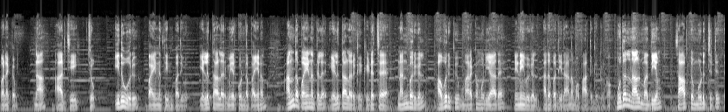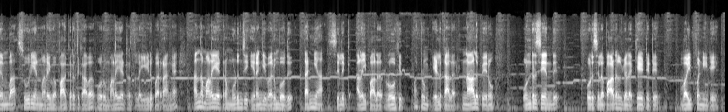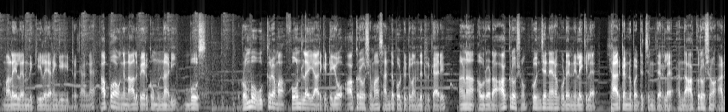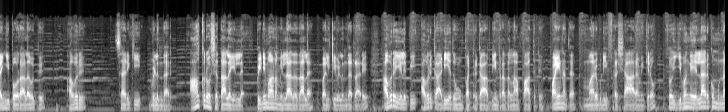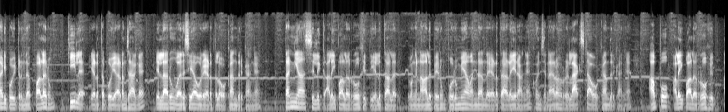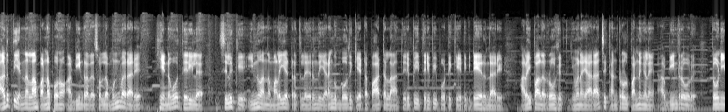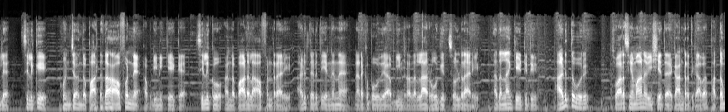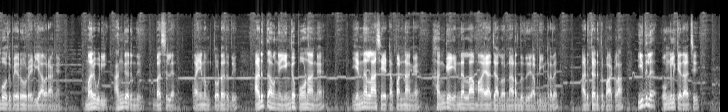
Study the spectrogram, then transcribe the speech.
வணக்கம். நான் RJ Joe இது ஒரு பயணத்தின் பதிவு. எழுத்தாளர் மேற்கொண்ட பயணம். அந்த பயணத்தில் எழுத்தாளருக்கு கிடைச்ச நண்பர்கள் அவருக்கு மறக்க முடியாத நினைவுகள். அதை பற்றி தான் நம்ம பார்த்துக்கிட்டு இருக்கோம். முதல் நாள் மதியம் சாப்பிட்டு முடிச்சிட்டு தெம்பா சூரியன் மறைவை பார்க்கறதுக்காக ஒரு மலையேற்றத்தில் ஈடுபடுறாங்க. அந்த மலையேற்றம் முடிஞ்சு இறங்கி வரும்போது தன்யா சிலுக் அழைப்பாளர் ரோஹித் மற்றும் எழுத்தாளர் நாலு பேரும் ஒன்று சேர்ந்து ஒரு சில பாடல்களை கேட்டுட்டு வைப் பண்ணிட்டே மலையிலேருந்து கீழே இறங்கிக்கிட்டு இருக்காங்க. அப்போது அவங்க நாலு பேருக்கும் முன்னாடி போஸ் ரொம்ப உக்கிரமாக ஃபோனில் யார்கிட்டேயோ ஆக்ரோஷமாக சண்டை போட்டுட்டு வந்துட்டுருக்காரு ஆனால் அவரோட ஆக்ரோஷம் கொஞ்ச நேரம் கூட நிலைக்கல. யார் கண்ணு பட்டுச்சுன்னு தெரில அந்த ஆக்ரோஷம் அடங்கி போகிற அளவுக்கு அவர் சறுக்கி விழுந்தார். ஆக்ரோஷத்தால் இல்லை. பிடிமானம் இல்லாததால் வலிக்கி விழுந்துடுறாரு. அவரை எழுப்பி அவருக்கு அடி எதுவும் பட்டிருக்கா? அப்படின்றதெல்லாம் பார்த்துட்டு பயணத்தை மறுபடி ஃப்ரெஷ்ஷாக ஆரம்பிக்கிறோம். ஸோ இவங்க எல்லாருக்கும் முன்னாடி போயிட்டு இருந்த பலரும் கீழே இடத்த போய் அடைஞ்சாங்க. எல்லாரும் வரிசையாக ஒரு இடத்துல உக்காந்துருக்காங்க. தன்யா சிலுக் அழைப்பாளர் ரோஹித் எழுத்தாளர். இவங்க நாலு பேரும் பொறுமையாக வந்து அந்த இடத்த அடையிறாங்க. கொஞ்ச நேரம் ரிலாக்ஸ்டாக உட்காந்துருக்காங்க அப்போது அழைப்பாளர் ரோஹித் அடுத்து என்னெல்லாம் பண்ண போகிறோம் அப்படின்றத சொல்ல முன்வராரு என்னவோ தெரியல. சிலுக்கு இன்னும் அந்த மலையேற்றத்தில் இருந்து இறங்கும்போது கேட்ட பாட்டெல்லாம் திருப்பி திருப்பி போட்டு கேட்டுக்கிட்டே இருந்தார். அழைப்பாளர் ரோஹித் இவனை யாராச்சும் கண்ட்ரோல் பண்ணுங்களேன் அப்படின்ற ஒரு தோணியில் சிலுக்கு கொஞ்சம் அந்த பாட்டை தான் ஆஃப் பண்ணேன் அப்படின்னு கேட்க சிலுக்கோ அந்த பாடலை ஆஃப் பண்ணுறாரு அடுத்தடுத்து என்னென்ன நடக்க போகுது அப்படின்றதெல்லாம் ரோஹித் சொல்கிறாரு அதெல்லாம் கேட்டுட்டு அடுத்த ஒரு சுவாரஸ்யமான விஷயத்தை காண்றதுக்காக பத்தொம்போது பேரும் ரெடி ஆகுறாங்க. மறுபடி அங்கேருந்து பஸ்ஸில் பயணம் தொடருது. அடுத்து அவங்க எங்கே போனாங்க என்னெல்லாம் சேட்டை பண்ணாங்க அங்கே என்னெல்லாம் மாயாஜாலம் நடந்தது அப்படின்றத அடுத்தடுத்து பார்க்கலாம். இதில் உங்களுக்கு ஏதாச்சும்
